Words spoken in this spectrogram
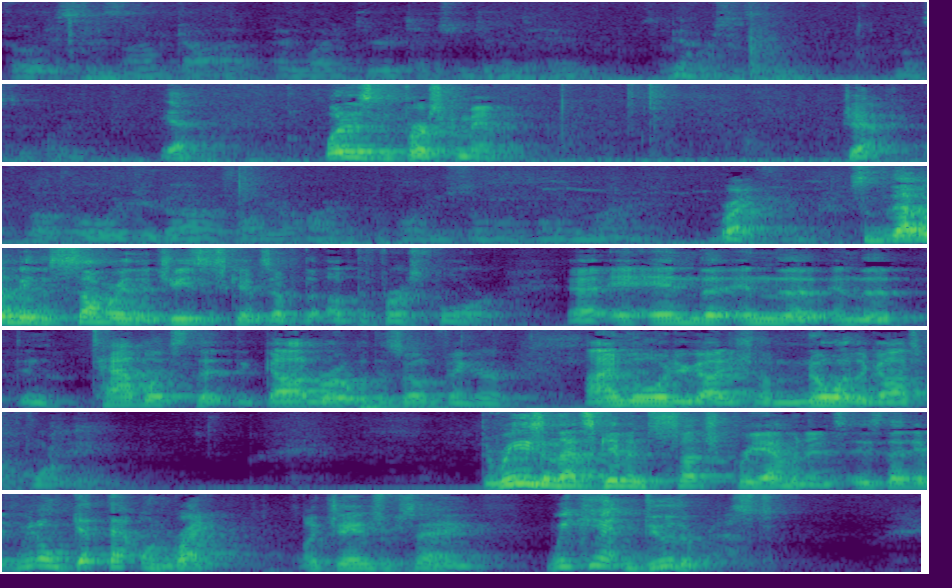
Because it, it focuses on God and like your attention given to Him. So, of Yeah. course, it's the most important. Yeah. What is the first commandment? Jack. Love the Lord your God with all your heart, with all your soul, with all your mind. with Right. all your strength. So that would be the summary that Jesus gives of the of the first four. Uh, in the in the in the in tablets that that God wrote with His own finger, I am the Lord your God. You shall have no other gods before me. The reason that's given such preeminence is that if we don't get that one right, like James was saying, we can't do the rest.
